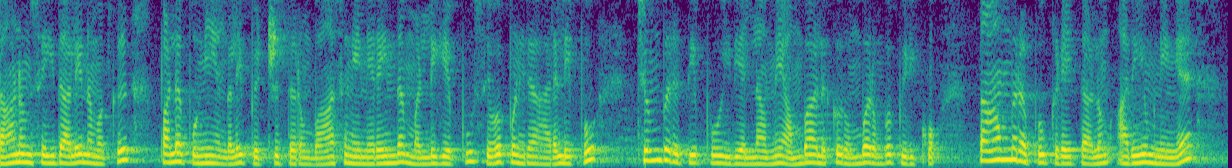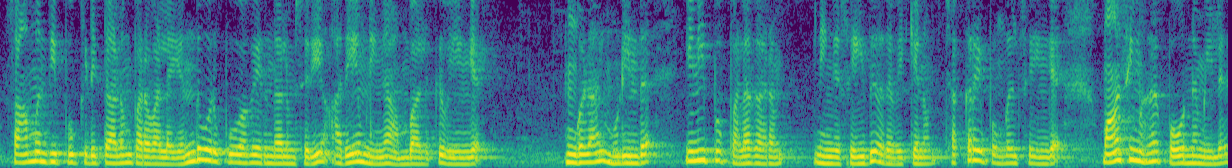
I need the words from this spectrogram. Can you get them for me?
தானம் செய்தாலே நமக்கு பல புண்ணியங்களை பெற்றுத்தரும். வாசனை நிறைந்த மல்லிகைப்பூ சிவப்பு நிற அரளிப்பூ செம்பருத்தி பூ இது எல்லாமே அம்பாளுக்கு ரொம்ப ரொம்ப பிடிக்கும். தாமரை பூ கிடைத்தாலும் அதையும் நீங்கள் சாமந்தி பூ கிடைத்தாலும் பரவாயில்ல. எந்த ஒரு பூவாக இருந்தாலும் சரி அதையும் நீங்கள் அம்பாளுக்கு வைங்க. உங்களால் முடிந்த இனிப்பு பலகாரம் நீங்கள் செய்து அதை வைக்கணும். சர்க்கரை பொங்கல் செய்யுங்க. மாசிமக பௌர்ணமியில்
